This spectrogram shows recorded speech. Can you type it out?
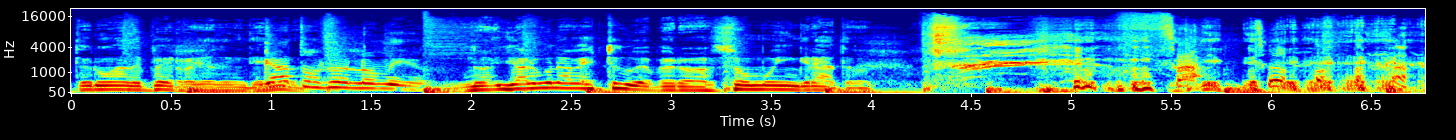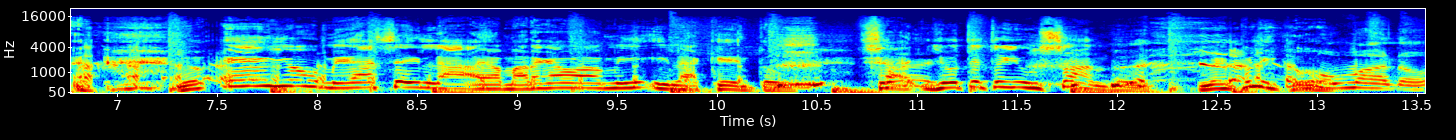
Tú eres un de perro, yo te entiendo. Gatos no es lo mío. No, yo alguna vez tuve, pero son muy ingratos. No, ellos me hacen la amargaba a mí y la Kento. O sea, yo te estoy usando. ¿Me explico? Humano.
